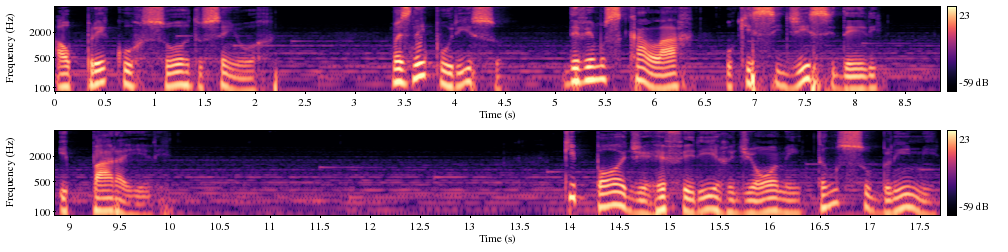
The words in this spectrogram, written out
ao precursor do Senhor. Mas nem por isso devemos calar o que se disse dele e para ele. Que pode referir de homem tão sublime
